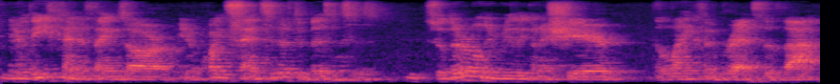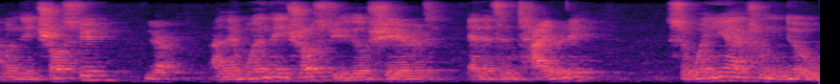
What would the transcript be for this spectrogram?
You know, these kind of things are you know quite sensitive to businesses, so they're only really going to share the length and breadth of that when they trust you. yeah, And then when they trust you, they'll share it in its entirety. So when you actually know,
